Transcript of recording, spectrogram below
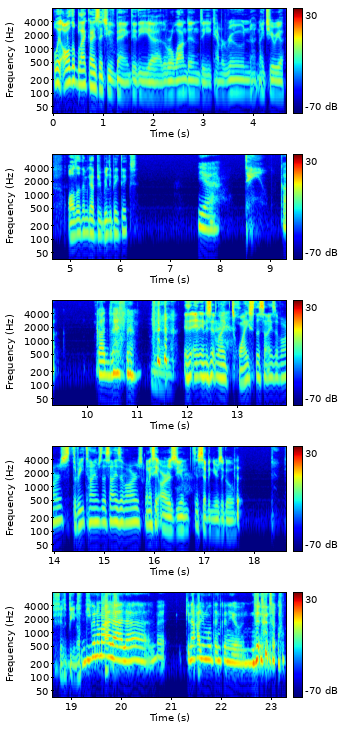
wait, all the black guys that you've banged, the the, uh, the Rwandan, the Cameroon, Nigeria, all of them got really big dicks. yeah. Damn. God, God bless them. Yeah. and, and and is it like twice the size of ours? Three times the size of ours? When I say ours, you seven years ago, Filipino. Hindi ko na maalala. Ano? Kinakalimutan ko na yun.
